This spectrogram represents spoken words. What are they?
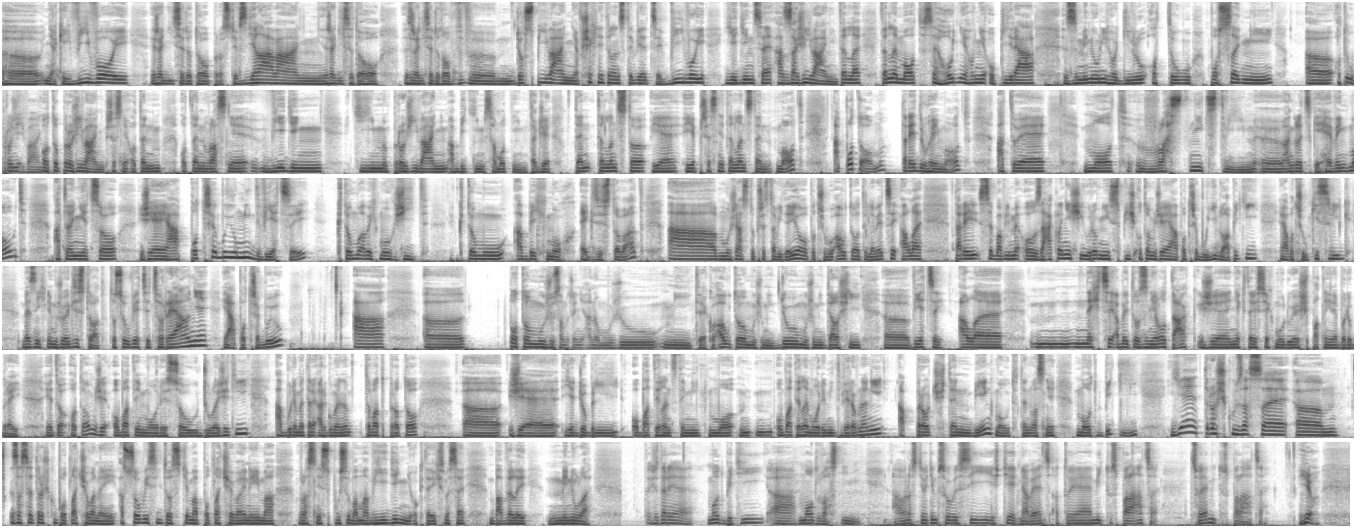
uh, nějaký vývoj, řadí se do toho prostě vzdělávání, řadí se, toho, řadí se do toho v, v, dospívání a všechny tyhle ty věci. Vývoj jedince a zažívání. Tenhle, tenhle mod se hodně, hodně opírá z minulého dílu o tu poslední Uh, o, to úplně, prožívání. o to prožívání, přesně, o ten, o ten vlastně vědění tím prožíváním a bytím samotným. Takže ten, tenhle je, je přesně tenhle ten mod. A potom, tady je druhý mod, a to je mod vlastnictví, uh, anglicky having mode, a to je něco, že já potřebuju mít věci k tomu, abych mohl žít k tomu, abych mohl existovat a možná si to představíte, jo, potřebuji auto a tyhle věci, ale tady se bavíme o základnější úrovni, spíš o tom, že já potřebuji jídlo a pití, já potřebuji kyslík, bez nich nemůžu existovat. To jsou věci, co reálně já potřebuju a uh, Potom můžu samozřejmě, ano, můžu mít jako auto, můžu mít dům, můžu mít další uh, věci, ale mm, nechci, aby to znělo tak, že některý z těch modů je špatný nebo dobrý. Je to o tom, že oba ty mody jsou důležitý a budeme tady argumentovat proto, uh, že je dobrý oba tyhle, mít mo, oba tyhle mody mít vyrovnaný a proč ten being mode, ten vlastně mod bytí, je trošku zase um, zase trošku potlačovaný a souvisí to s těma potlačovanýma vlastně způsobama vědění, o kterých jsme se bavili minule. Takže tady je mod bytí a mod vlastnění. A ono s tím, tím souvisí ještě jedna věc a to je mýtus paláce. Co je mýtus paláce? Jo,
